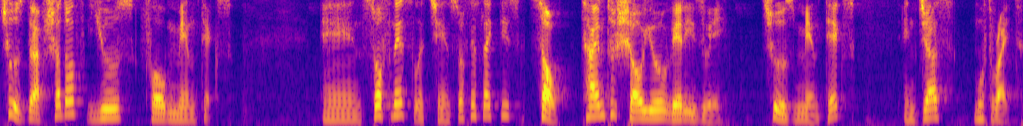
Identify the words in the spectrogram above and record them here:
Choose Drop Shadow, use for main text. And softness, let's change softness like this. So, time to show you very easy way. Choose main text and just move to right.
